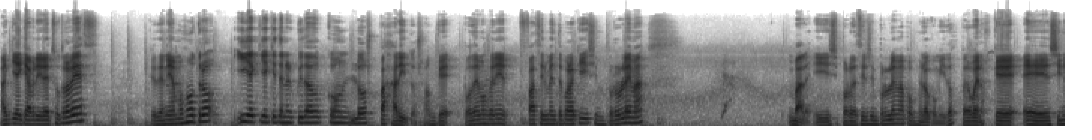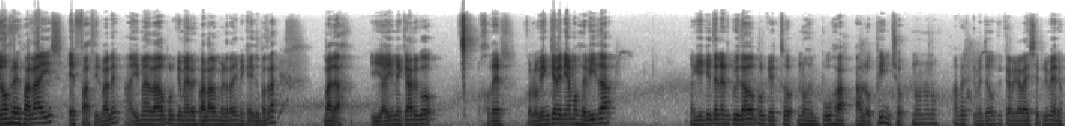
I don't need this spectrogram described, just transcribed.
aquí hay que abrir esto otra vez Que teníamos otro Y aquí hay que tener cuidado con los pajaritos Aunque podemos venir fácilmente por aquí sin problema Vale, y por decir sin problema, pues me lo he comido. Pero bueno, que eh, si no os resbaláis, es fácil, ¿vale? Ahí me ha dado porque me he resbalado en verdad y me he caído para atrás. Vale, y ahí me cargo... Joder, con lo bien que veníamos de vida... Aquí hay que tener cuidado porque esto nos empuja a los pinchos. No, no, no. A ver, que me tengo que cargar a ese primero.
